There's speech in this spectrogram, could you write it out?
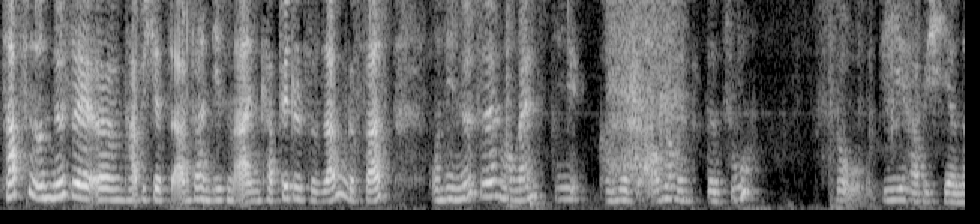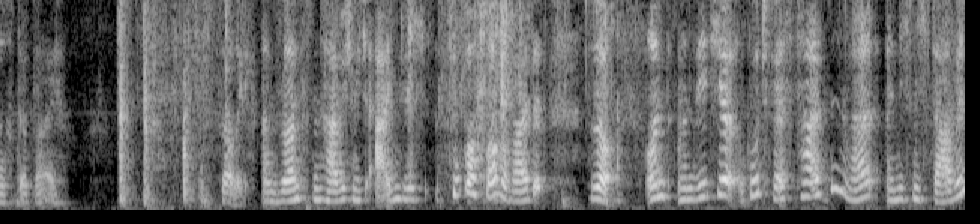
Zapfen und Nüsse äh, habe ich jetzt einfach in diesem einen Kapitel zusammengefasst. Und die Nüsse, Moment, die kommen jetzt auch noch dazu. So, die habe ich hier noch dabei. Sorry, ansonsten habe ich mich eigentlich super vorbereitet. So, und man sieht hier gut festhalten, weil wenn ich nicht da bin,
